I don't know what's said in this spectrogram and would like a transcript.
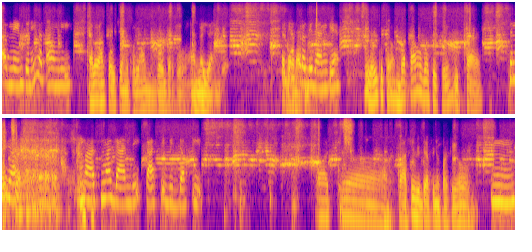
अब नेम तो नहीं बताऊँगी। अरे हम पहुँचेंगे थोड़े हम बहुत डर को हम नहीं जाएँगे। तो क्या करोगे जान के? तो वही तो कर- बताओ बस इसे इच्छा है। चले जाओ। महात्मा गांधी काशी विद्यापीठ। अच्छा काशी विद्यापीठ में पढ़ती हो? हम्म।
